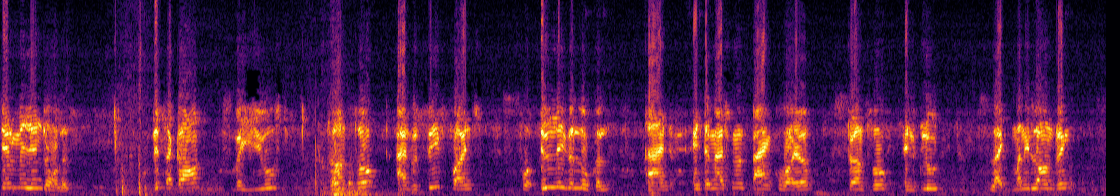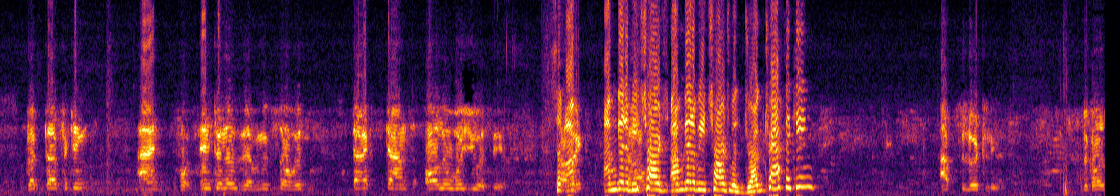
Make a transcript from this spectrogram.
$10 million. This account were used to transfer and receive funds for illegal local and international bank wire transfer include like money laundering, drug trafficking, and for internal revenue service tax scams all over USA. so I'm. I'm going to be uh, charged. I'm going to be charged with drug trafficking. Absolutely. Because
